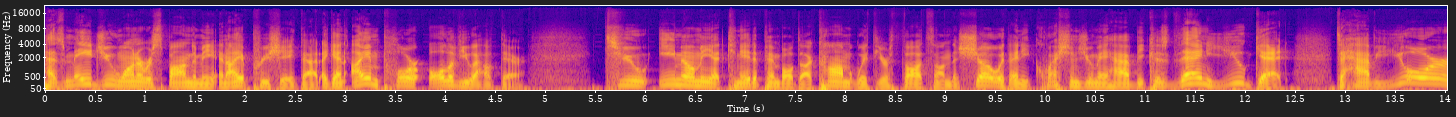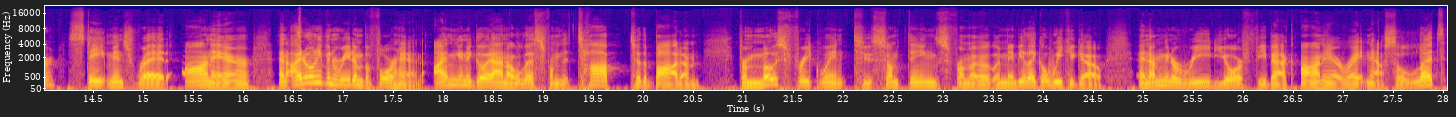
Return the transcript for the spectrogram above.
has made you want to respond to me, and I appreciate that. Again, I implore all of you out there to email me at kanedapinball.com with your thoughts on the show, with any questions you may have, because then you get to have your statements read on air. And I don't even read them beforehand. I'm going to go down a list from the top to the bottom, from most frequent to some things from a maybe like a week ago. And I'm going to read your feedback on air right now. So let's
